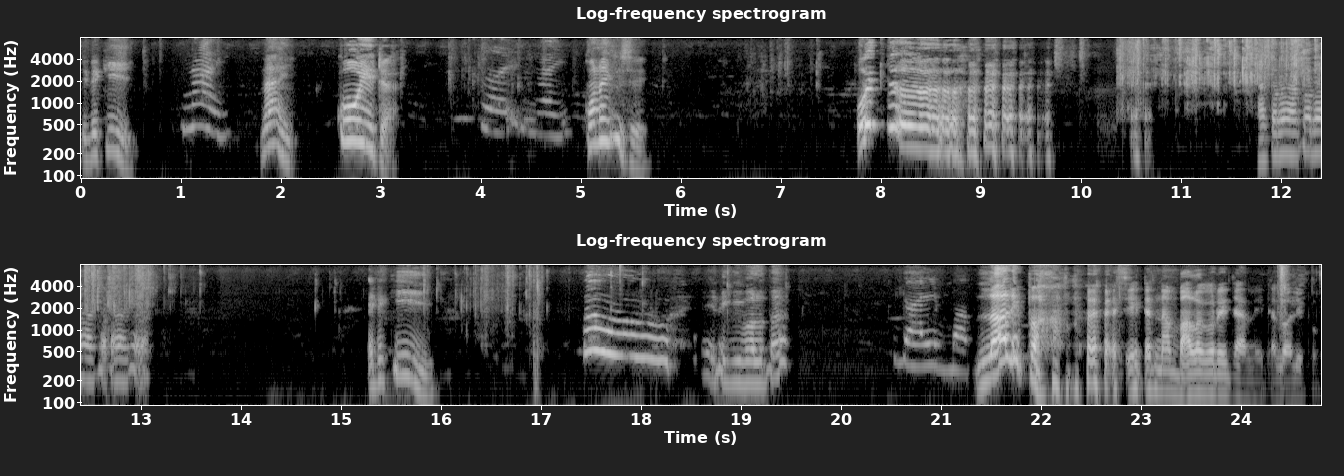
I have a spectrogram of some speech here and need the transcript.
এটা কি? নাই। কই এটা? কোনে কিসে ওই তো। হাঁকড়া হাঁকড়া হাঁকড়া হাঁকড়া এটা কি? এটা কি বলতো? ললিপপ সেটার নাম ভালো করে জানে এটা ললিপপ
